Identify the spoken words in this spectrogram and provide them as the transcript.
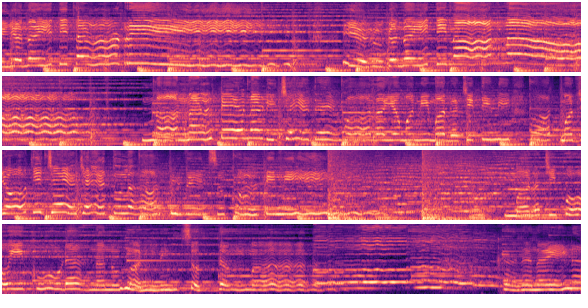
తెలియనైతి తండ్రి ఎరుగనైతి నాన్న. నాన్నంటే నడిచే దేవాలయమని మరచితిని ఆత్మజ్యోతి చేతుల వేసుకుంటిని. మరచిపోయి కూడా నన్ను మన్నించొద్దమ్మా. కలనైనా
